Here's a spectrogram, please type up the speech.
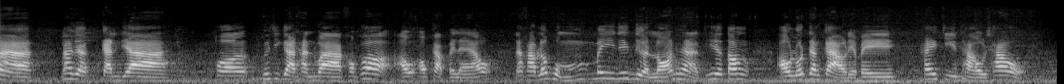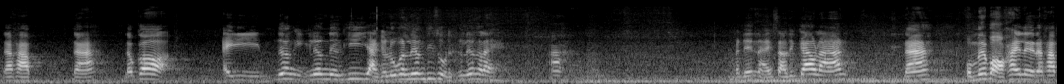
มาน่าจะกันยา พอพฤศจิกาธันวาเขาก็เอาเอากลับไปแล้วนะครับ แล้วผมไม่ได้เดือดร้อนขนาดที่จะต้องเอารถดังกล่าวเนี่ยไปให้จีนเทาเช่านะครับนะแล้วก็ไอเรื่องอีกเรื่องหนึ่งที่อยากจะรู้กันเรื่องที่สุดคือเรื่องอะไรอะประเด็นไหน 39 ล้านนะ ผมจะบอกให้เลยนะครับ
